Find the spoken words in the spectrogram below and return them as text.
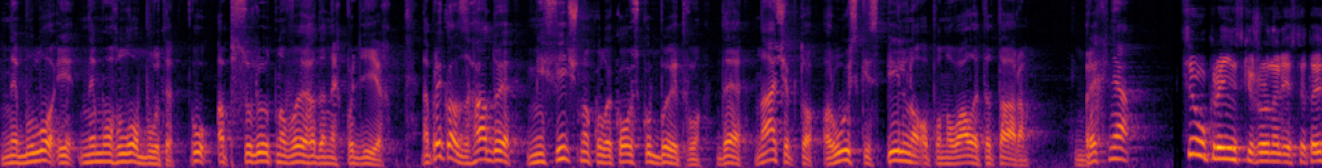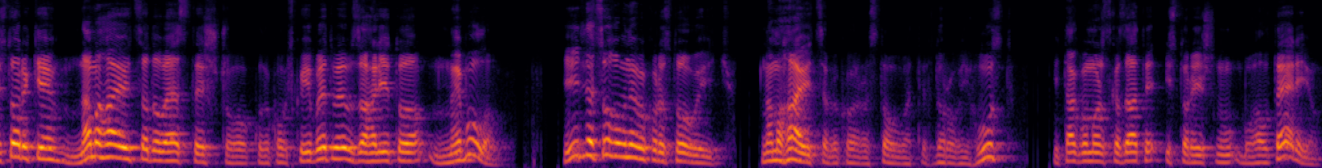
не було і не могло бути у абсолютно вигаданих подіях. Наприклад, згадує міфічну Куликовську битву, де, начебто, руські спільно опонували татарам. Брехня. Ці українські журналісти та історики намагаються довести, що Куликовської битви взагалі-то не було. І для цього вони використовують, намагаються використовувати здоровий глузд і, так би можна сказати, історичну бухгалтерію.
